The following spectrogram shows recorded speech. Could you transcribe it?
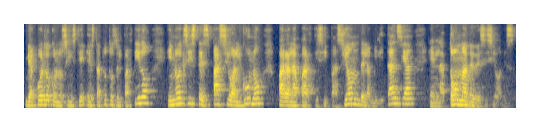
de acuerdo con los estatutos del partido y no existe espacio alguno para la participación de la militancia en la toma de decisiones.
